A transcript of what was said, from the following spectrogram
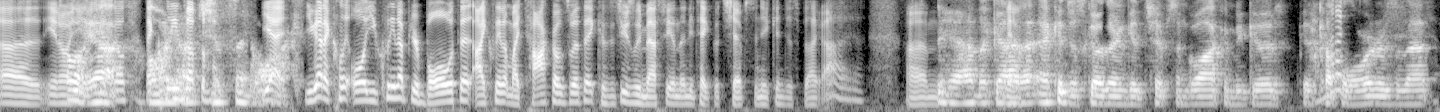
Uh, you know, Oh you yeah. That Oh, cleans up the yeah, you gotta clean. Well, you clean up your bowl with it. I clean up my tacos with it because it's usually messy, and then you take the chips and you can just be like, ah, yeah. Um, Yeah, but God, Yeah. I, I could just go there and get chips and guac and be good. Get a I'm not a- couple orders of that.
